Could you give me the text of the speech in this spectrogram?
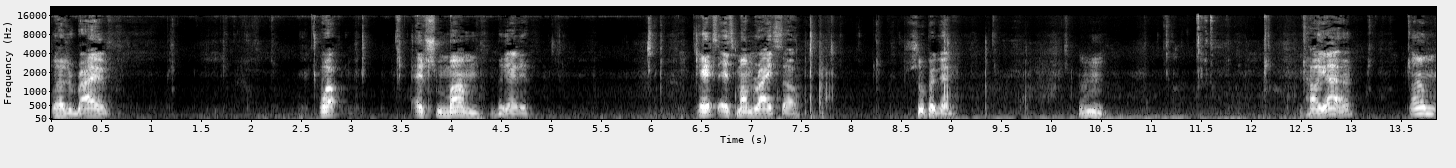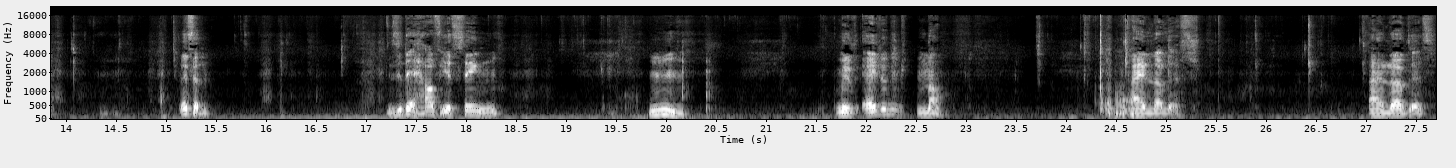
We have arrived. Well, it's mom spaghetti. It's it's mom rice though. Super good. Mmm. Hell yeah. Um. Listen. Is it the healthiest thing? Mmm. With Aiden? No. I love this. I love this.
